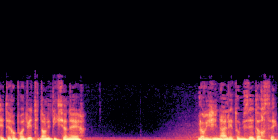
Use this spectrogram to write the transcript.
étaient reproduites dans les dictionnaires. L'original est au musée d'Orsay.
